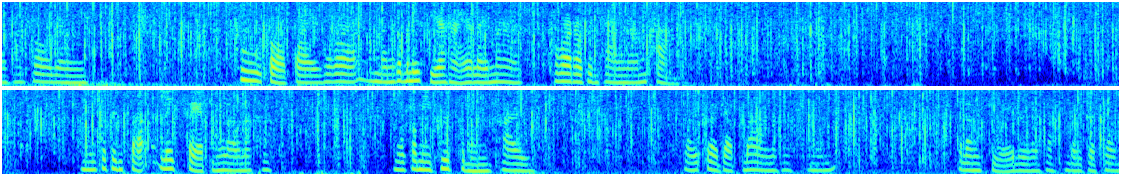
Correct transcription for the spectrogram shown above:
นะคะ ก็ยังสู้ต่อไป เพราะว่ามันก็ไม่ได้เสียหายอะไรมาก เพราะว่าเราเป็นทางน้ำผ่านอันนี้ก็เป็นสระเลขแปดของเรานะคะ แล้วก็มีพืชสมุนไพรไว้ประดับบ้างนะคะนั้นกำลังสวยเลยนะคะใบกระท่อม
